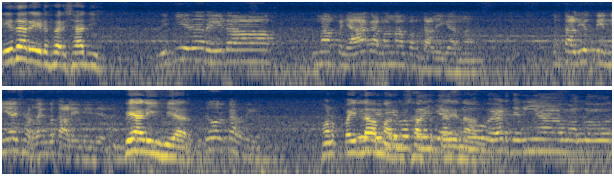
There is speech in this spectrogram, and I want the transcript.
ਇਹਦਾ ਰੇਟ ਫਿਰ ਸ਼ਾਹ ਜੀ? ਵੀਰ ਜੀ ਇਹਦਾ ਰੇਟ ਆ ਨਾ 50 ਕਰਨਾ ਨਾ 45 ਕਰਨਾ। 45 ਉਹ 3000 ਛੱਡ ਦਾਂਗੇ 42 ਦੀ ਦੇ ਦਾਂਗੇ। 42000 ਤੇ ਹੋਰ ਕਰ ਦਈਏ। ਹੁਣ ਪਹਿਲਾ ਇਹ ਜਿਹੜੀ ਮਾਰੂ ਆਪਾਂ ਸੱਟ ਤੇਰੇ ਜੈਸ ਨੂੰ ਨਾਲ। ਵੈਟ ਦੇਣੀ ਆ ਮੰਨ ਲਓ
